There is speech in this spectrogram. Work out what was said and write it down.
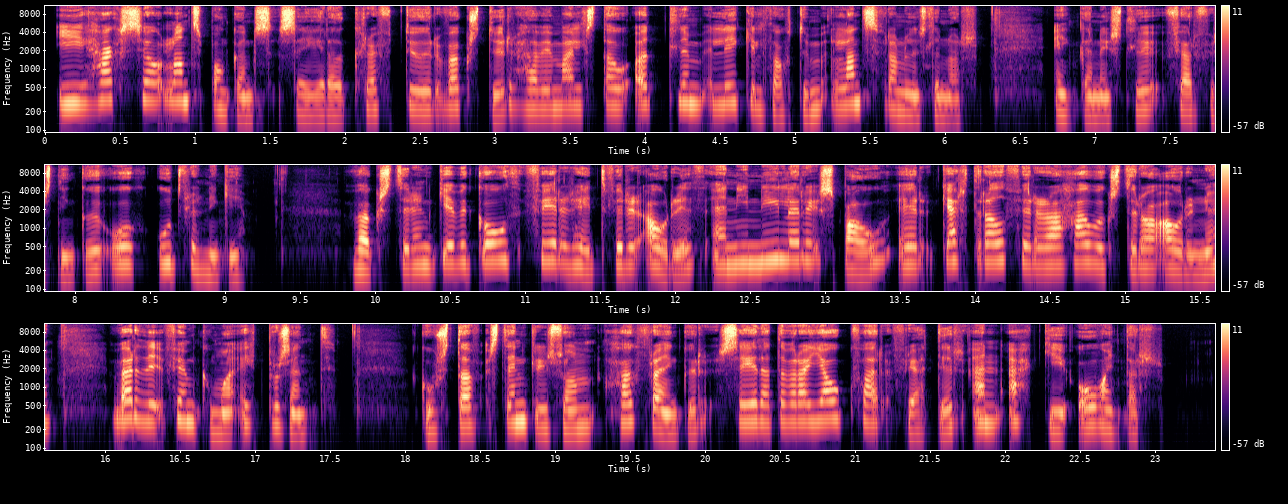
Í Hagsjá landsbóngans segir að kröftugur vöxtur hafi mælst á öllum leikilþáttum landsframleyslunar, enganeyslu, fjárfestingu og útflutningi. Vöxturinn gefi góð fyrirheit fyrir árið en í nýleri spá er gert ráð fyrir að hagvöxtur á árinu verði 5,1%. Gustaf Stengrífsson, hagfræðingur, segir þetta vera jákvar fréttir en ekki óvæntar.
